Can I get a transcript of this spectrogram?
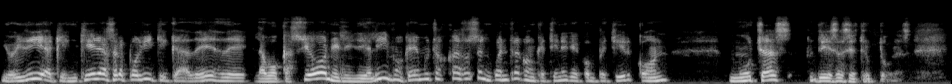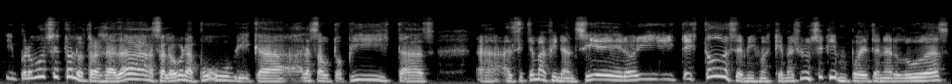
y hoy día quien quiere hacer política desde la vocación y el idealismo, que hay muchos casos, se encuentra con que tiene que competir con muchas de esas estructuras. Y pero vos esto lo trasladás a la obra pública, a las autopistas, al sistema financiero, y es todo ese mismo esquema. Yo no sé quién puede tener dudas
